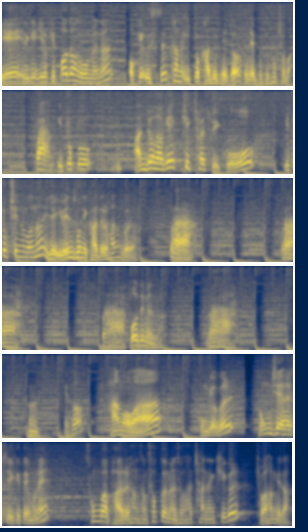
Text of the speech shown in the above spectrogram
얘 이렇게 이렇게 뻗어 놓으면은 어깨 으쓱 하면 이쪽 가도 되죠. 그럼 레프트 속 쳐봐. 빡! 이쪽도 안전하게 킥 찰 수 있고 이쪽 치는 거는 이제 왼손이 가드를 하는 거예요. 빡! 빡! 빡! 뻗으면서 빡! 응. 그래서 방어와 공격을 동시에 할 수 있기 때문에 손과 발을 항상 섞으면서 차는 킥을 좋아합니다.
